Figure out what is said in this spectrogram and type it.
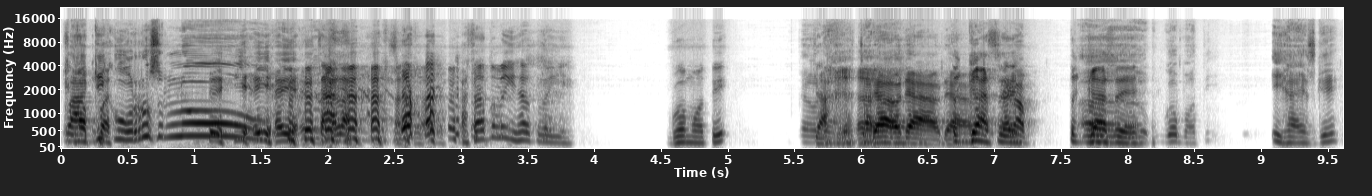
Lagi kurus lu. Iya iya iya. Salah. Ah, satu lagi, satu lagi. Gua Moti. Ya Dah. udah. Udah udah udah. Tegas ya. Tegas ya. Gue Moti. IHSG.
